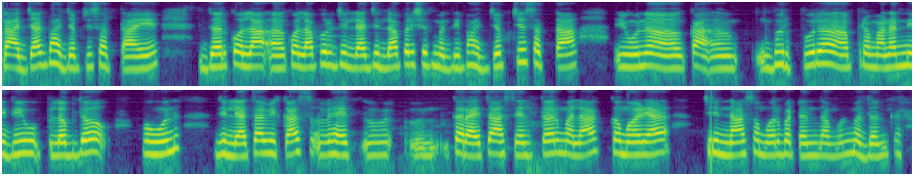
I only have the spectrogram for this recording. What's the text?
राज्यात भाजपची सत्ता आहे. जर कोल्हा कोल्हापूर जिल्ह्यात जिल्हा परिषदमध्ये भाजपची सत्ता येऊन का भरपूर प्रमाणात निधी उपलब्ध होऊन जिल्ह्याचा विकास करायचा असेल तर मला कमळ या चिन्हासमोर बटन दाबून मतदान करा.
